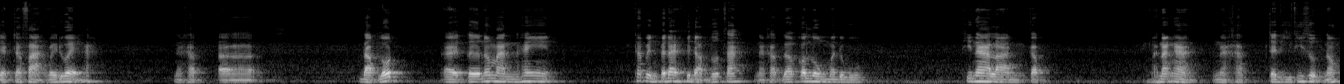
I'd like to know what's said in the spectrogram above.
อยากจะฝากไว้ด้วยนะ นะครับดับรถเติมน้ำมันให้ ถ้าเป็นไปได้คือดับรถซะนะครับ แล้วก็ลงมาดูที่หน้าร้านกับพนักงานนะครับ จะดีที่สุดเนาะ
